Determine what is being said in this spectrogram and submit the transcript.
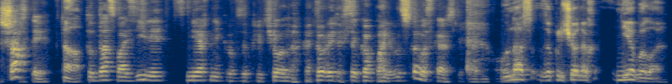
шахты, Да. туда свозили смертников, заключенных, которые это все копали. Вот что вы скажете У нас заключенных не было.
